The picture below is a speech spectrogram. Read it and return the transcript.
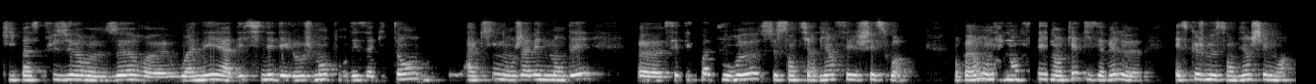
qui passent plusieurs heures euh, ou années à dessiner des logements pour des habitants à qui n'ont jamais demandé c'était quoi pour eux se sentir bien chez soi. Donc, par exemple, on a lancé une enquête qui s'appelle Est-ce que je me sens bien chez moi?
